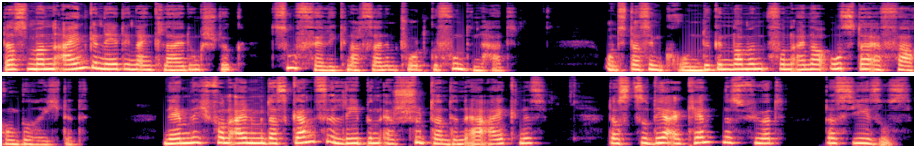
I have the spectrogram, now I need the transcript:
das man eingenäht in ein Kleidungsstück zufällig nach seinem Tod gefunden hat und das im Grunde genommen von einer Ostererfahrung berichtet, nämlich von einem das ganze Leben erschütternden Ereignis, das zu der Erkenntnis führt, dass Jesus,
